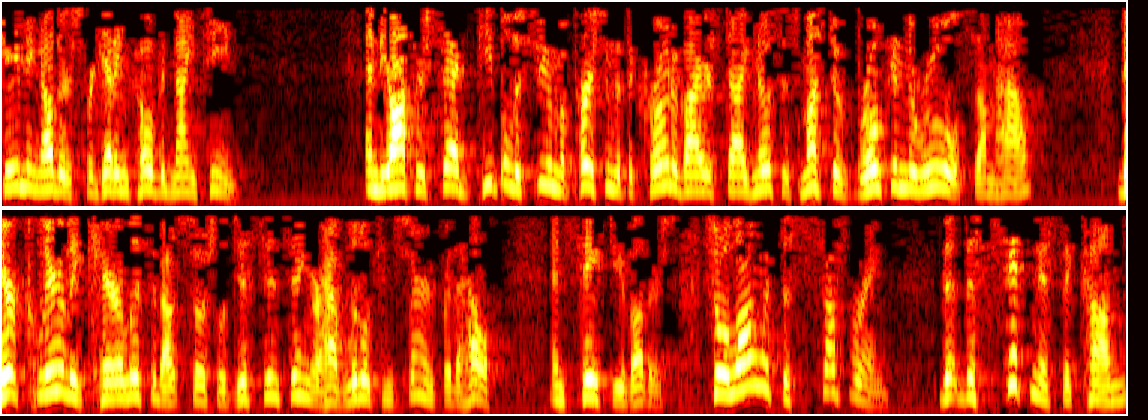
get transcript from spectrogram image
Shaming Others for Getting COVID-19. And the author said, people assume a person with the coronavirus diagnosis must have broken the rules somehow. They're clearly careless about social distancing or have little concern for the health and safety of others. So along with the suffering, the, the sickness that comes,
